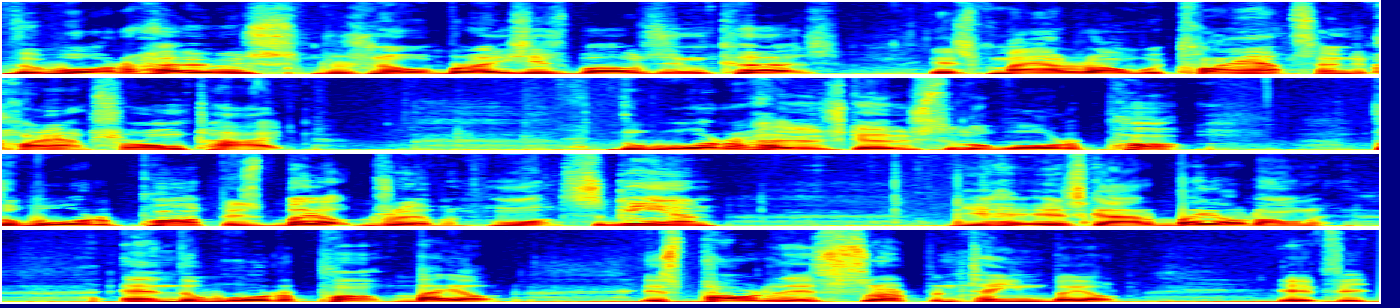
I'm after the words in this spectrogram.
The water hose, there's no abrasions, bulges, and cuts. It's mounted on with clamps and the clamps are on tight. The water hose goes to the water pump. The water pump is belt driven. Once again, it's got a belt on it. And the water pump belt is part of this serpentine belt. If it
